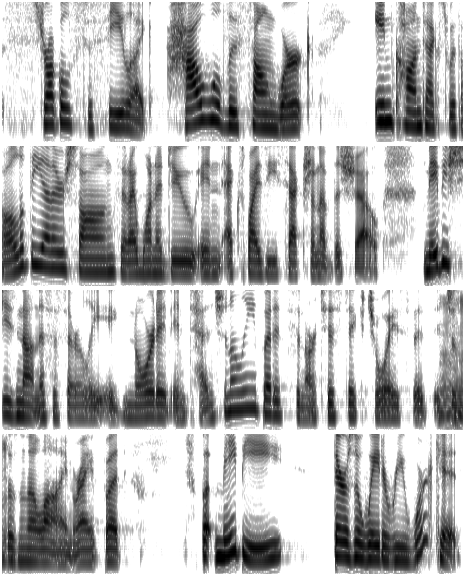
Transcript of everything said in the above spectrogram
struggles to see like how will this song work in context with all of the other songs that I want to do in XYZ section of the show. Maybe she's not necessarily ignored it intentionally, but it's an artistic choice that it just mm-hmm. doesn't align, right? But but maybe there's a way to rework it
